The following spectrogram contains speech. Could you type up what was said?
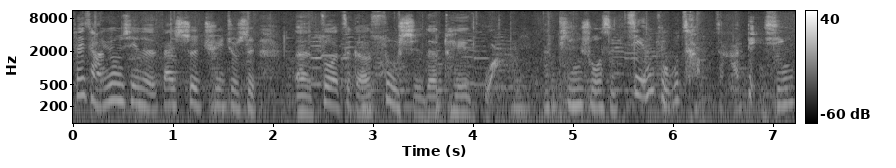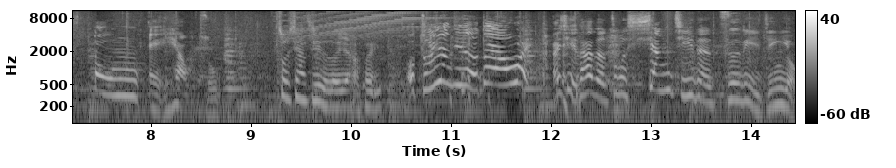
非常用心的在社区，就是呃做这个素食的推广。那听说是煎煮炒炸点心都会要做，做相机的都要会。哦，做相机的都要会，而且他的做相机的资历已经有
